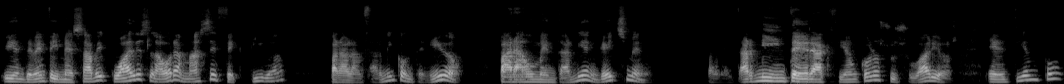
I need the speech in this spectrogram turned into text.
evidentemente, y me sabe cuál es la hora más efectiva para lanzar mi contenido, para aumentar mi engagement, para aumentar mi interacción con los usuarios. El tiempo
